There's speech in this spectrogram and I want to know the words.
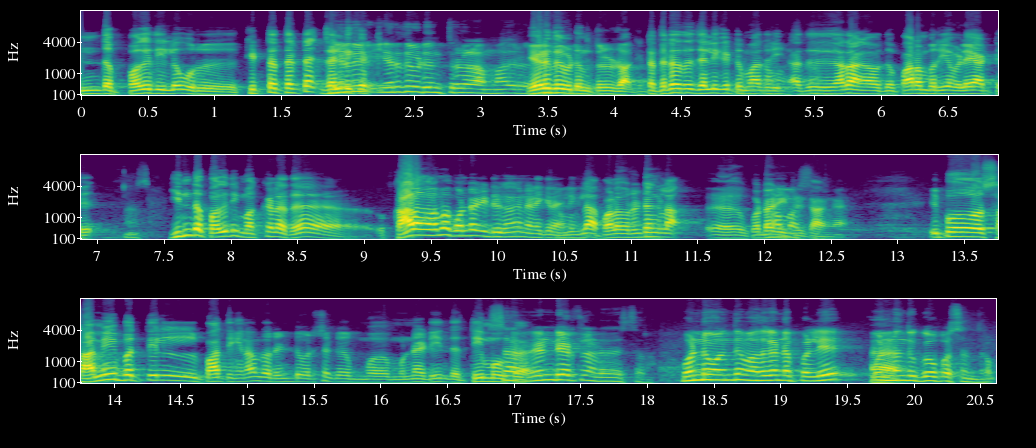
இந்த பகுதியில் ஒரு கிட்டத்தட்ட ஜல்லிக்கட்டு எருது எருது விடும் திருவிழா மாதிரி எருது விடும் திருவிழா. கிட்டத்தட்ட ஜல்லிக்கட்டு மாதிரி. அது அதான் அது பாரம்பரிய விளையாட்டு. இந்த பகுதி மக்கள் அதை காலங்காலமாக கொண்டாடிட்டு இருக்காங்கன்னு நினைக்கிறேன் இல்லைங்களா? பல வருடங்களா கொண்டாடிட்டு இருக்காங்க. இப்போ சமீபத்தில் பார்த்தீங்கன்னா இந்த ரெண்டு வருஷத்துக்கு மு- முன்னாடி இந்த திமுக ரெண்டு இடத்துல நடந்தது சார். ஒன்று வந்து மதகண்டப்பள்ளி ஒன்று வந்து கோபசந்திரம்.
